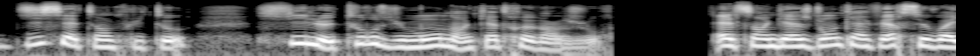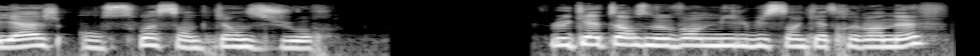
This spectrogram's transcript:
17 ans plus tôt, fit le tour du monde en 80 jours. Elle s'engage donc à faire ce voyage en 75 jours. Le 14 novembre 1889,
